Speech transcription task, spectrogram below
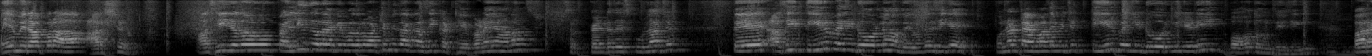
ਇਹ ਮੇਰਾ ਭਰਾ ਅਰਸ਼। ਅਸੀਂ ਜਦੋਂ ਪਹਿਲੀ ਤੋਂ ਲੈ ਕੇ ਮਤਲਬ 8ਵੀਂ ਤੱਕ ਅਸੀਂ ਇਕੱਠੇ ਪੜ੍ਹੇ ਆ ਹਨਾ ਪਿੰਡ ਦੇ ਸਕੂਲਾਂ 'ਚ। ਤੇ ਅਸੀਂ 30 ਰੁਪਏ ਦੀ ਡੋਰ ਲਿਆਉਂਦੇ ਹੁੰਦੇ ਸੀਗੇ। ਉਹਨਾਂ ਟਾਈਮਾਂ ਦੇ ਵਿੱਚ 30 ਰੁਪਏ ਦੀ ਡੋਰ ਵੀ ਜਿਹੜੀ ਬਹੁਤ ਹੁੰਦੀ ਸੀਗੀ। ਪਰ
